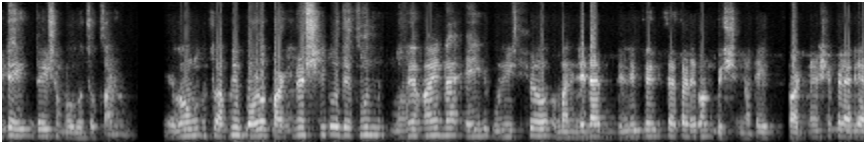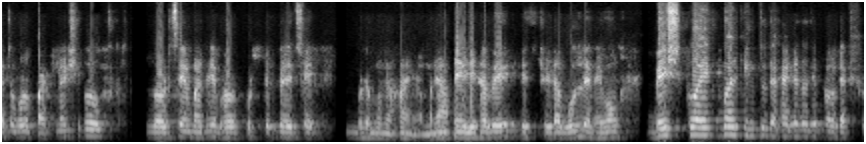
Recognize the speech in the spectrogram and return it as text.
এটাই এটাই সম্ভবত কারণ। এবং তো আপনি বড় পার্টনারশিপও দেখুন, মনে হয় না এই উনিশশো মানে যেটা দিলীপ সরকার এবং বিশ্বনাথ, এই পার্টনারশিপের আগে এত বড় পার্টনারশিপও লর্ডসের মাঝে ভারত করতে পেরেছে বলে মনে হয় না। মানে আপনি যেভাবে হিস্ট্রিটা বললেন এবং বেশ কয়েকবার কিন্তু দেখা গেল যে ভারত একশো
